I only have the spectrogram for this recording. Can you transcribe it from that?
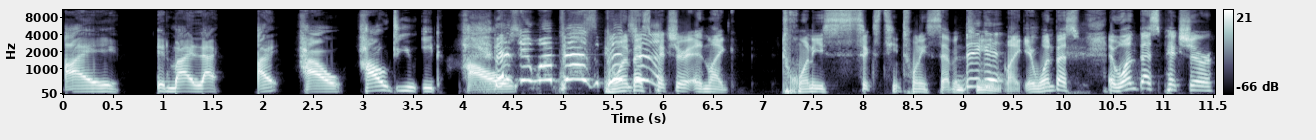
I in my life. I how how do you eat how? That shit won best It picture. won Best Picture in like 2016, 2017. Nigga. Like it won Best it won Best Picture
